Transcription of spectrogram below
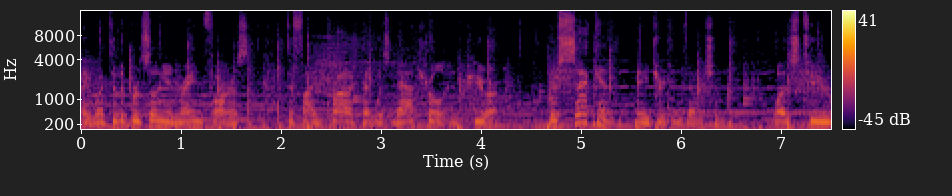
They went to the Brazilian rainforest to find product that was natural and pure. Their second major invention was to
